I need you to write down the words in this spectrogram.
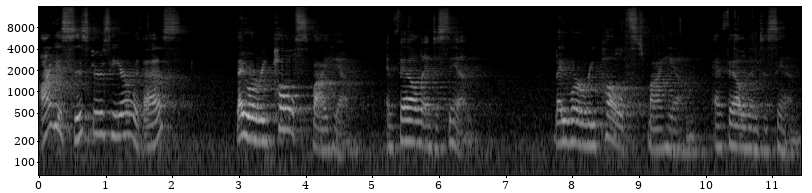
Aren't his sisters here with us? They were repulsed by him and fell into sin. They were repulsed by him and fell into sin.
